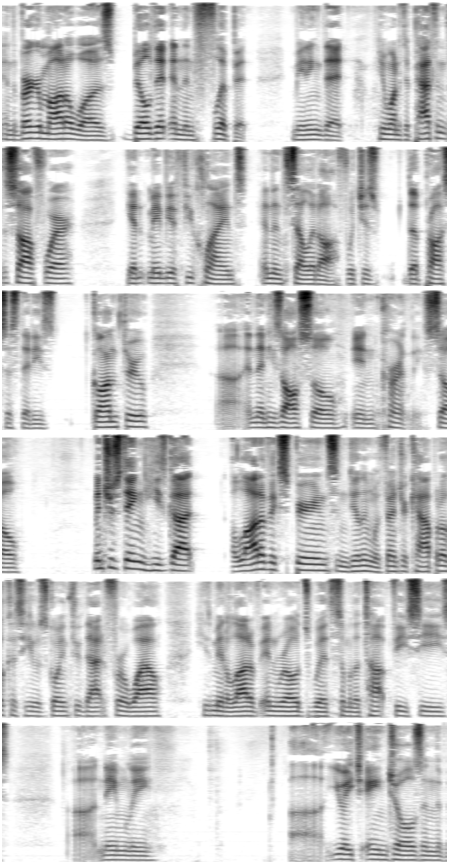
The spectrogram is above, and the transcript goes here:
And the burger model was build it and then flip it, meaning that he wanted to patent the software get maybe a few clients, and then sell it off, which is the process that he's gone through. Uh, and then he's also in currently. So interesting. He's got a lot of experience in dealing with venture capital because he was going through that for a while. He's made a lot of inroads with some of the top VCs, uh, namely uh, UH Angels and the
